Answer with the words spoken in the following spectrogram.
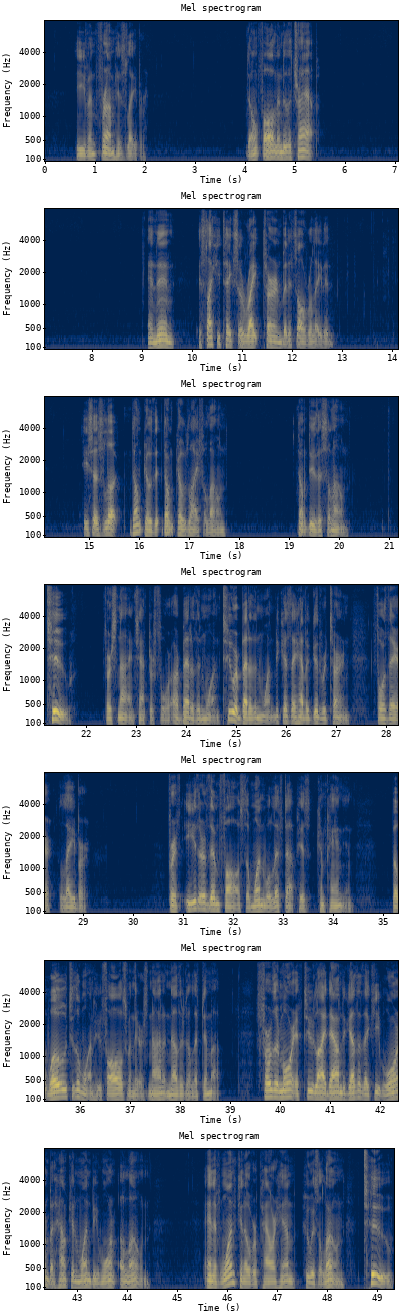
even from his labor. Don't fall into the trap. And then it's like he takes a right turn, but it's all related. He says, "Look, don't go th- don't go life alone. Don't do this alone. Two, verse 9, chapter 4, are better than one. Two are better than one because they have a good return for their labor. For if either of them falls, the one will lift up his companion. But woe to the one who falls when there is not another to lift him up. Furthermore, if two lie down together, they keep warm, but how can one be warm alone? And if one can overpower him who is alone, two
